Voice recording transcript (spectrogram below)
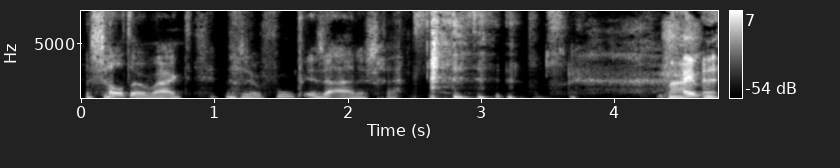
een salto maakt. En dan zo voep in zijn anus gaat. Maar Hey, eh,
